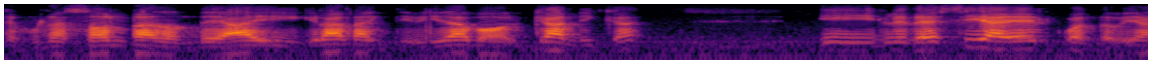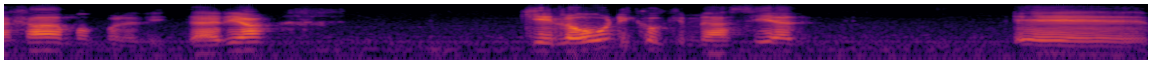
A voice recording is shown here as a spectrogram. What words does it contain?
es una zona donde hay gran actividad volcánica, y le decía a él cuando viajábamos por el interior que lo único que me hacía eh,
